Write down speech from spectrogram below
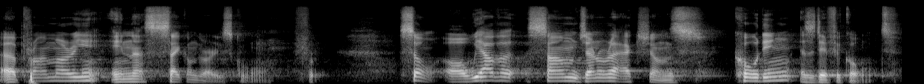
uh, primary in secondary school. So uh, we have some general actions. Coding is difficult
